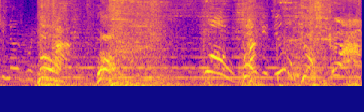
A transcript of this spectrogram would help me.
she knows we're here. Whoa! How'd you do that?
